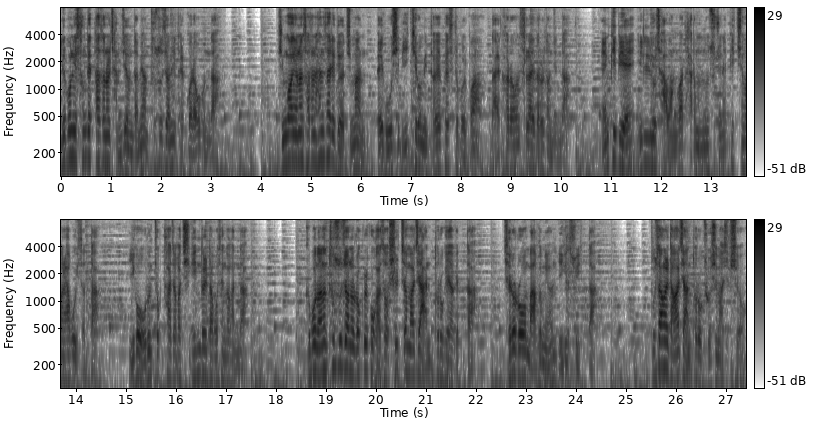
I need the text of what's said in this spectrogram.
일본이 상대 타선을 잠재운다면 투수전이 될 거라고 본다. 김광현은 31살이 되었지만 152km의 패스트볼과 날카로운 슬라이더를 던진다. MPB의 인류 자완과 다름없는 수준의 피칭을 하고 있었다. 이거 오른쪽 타자가 치기 힘들다고 생각한다. 그보다는 투수전으로 끌고 가서 실점하지 않도록 해야겠다. 제로로 막으면 이길 수 있다. 부상을 당하지 않도록 조심하십시오.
